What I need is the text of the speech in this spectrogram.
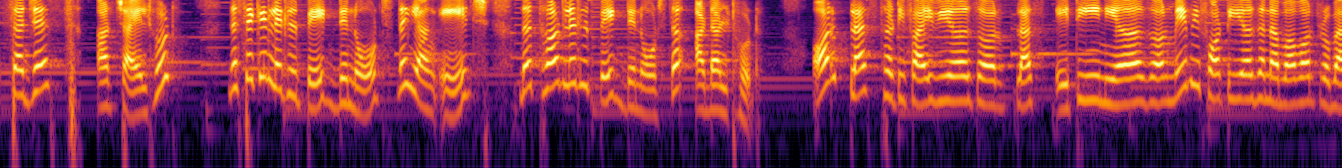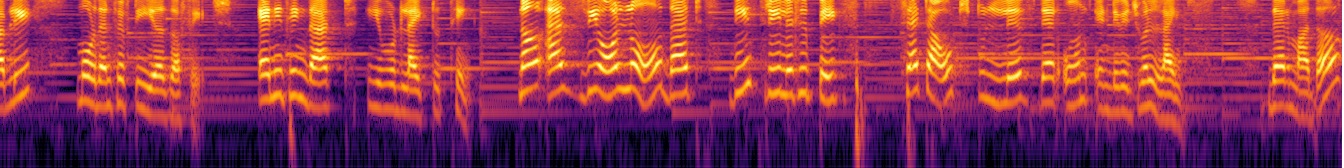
suggests our childhood, the second little pig denotes the young age, the third little pig denotes the adulthood or plus 35 years or plus 18 years or maybe 40 years and above or probably more than 50 years of age anything that you would like to think. Now, as we all know, that these three little pigs set out to live their own individual lives. Their mother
